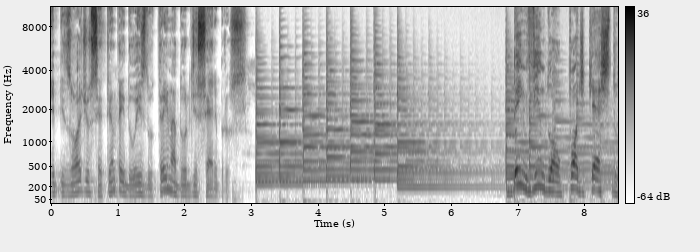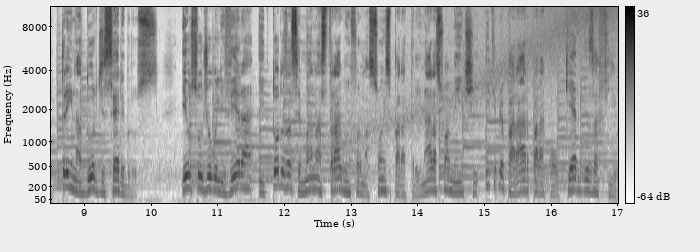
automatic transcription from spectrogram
episódio 72 do Treinador de Cérebros. Bem-vindo ao podcast do Treinador de Cérebros. Eu sou Diogo Oliveira e todas as semanas trago informações para treinar a sua mente e te preparar para qualquer desafio.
